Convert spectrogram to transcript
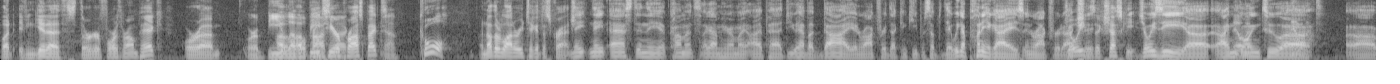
But if you can get a third or fourth round pick or a, Or a B a, level a B tier prospect, Yeah. cool. Another lottery ticket to scratch. Nate, Nate asked in the uh, comments, I got him here on my iPad, do you have a guy in Rockford that can keep us up to date? We got plenty of guys in Rockford. Joey actually. Zakshesky. Joey Z, uh, I'm Nailed it. going to. Uh, uh,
